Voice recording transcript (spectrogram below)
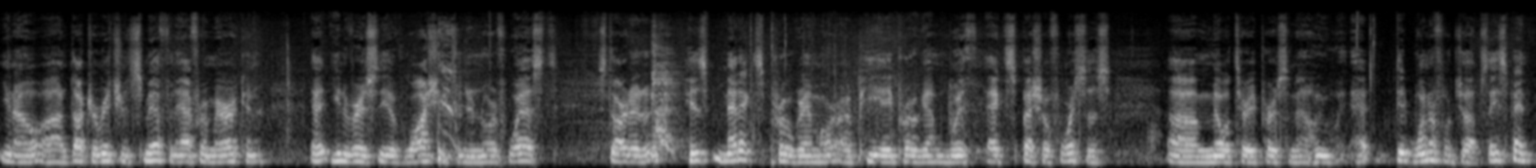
you know, uh, Dr. Richard Smith, an Afro American at University of Washington in Northwest, started his MEDEX program or a PA program with ex Special Forces um, military personnel who had, did wonderful jobs. They spent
